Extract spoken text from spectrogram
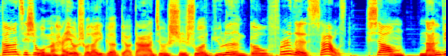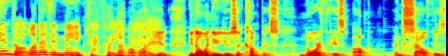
刚刚其实我们还有说到一个表达啊，就是说舆论 go further south， 向南边走了。What does it mean exactly? Well, you, you know, when you use a compass, north is up and south is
